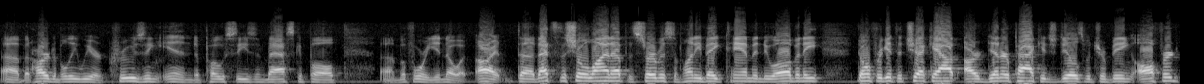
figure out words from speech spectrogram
Uh, but hard to believe we are cruising into postseason basketball uh, before you know it. All right, uh, that's the show lineup, the service of Honey Baked Ham in New Albany. Don't forget to check out our dinner package deals, which are being offered.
